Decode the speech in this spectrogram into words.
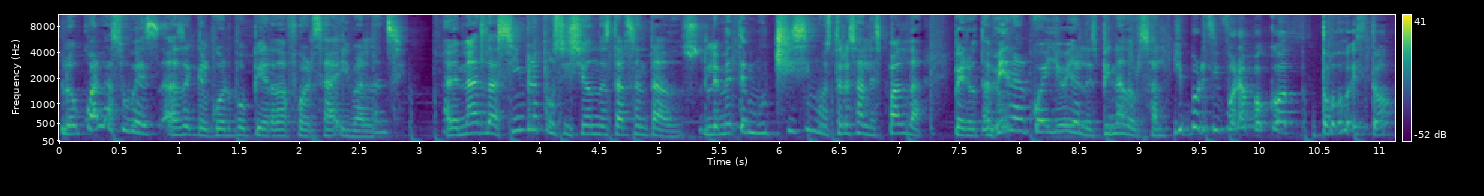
lo cual a su vez hace que el cuerpo pierda fuerza y balance. Además, la simple posición de estar sentados le mete muchísimo estrés a la espalda, pero también al cuello y a la espina dorsal. Y por si fuera poco todo esto,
